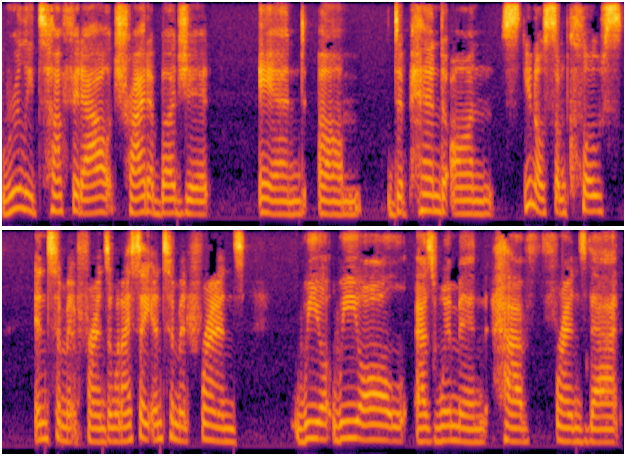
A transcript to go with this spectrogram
really tough it out, try to budget, and um, depend on you know some close, intimate friends. And when I say intimate friends, we we all as women have friends that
